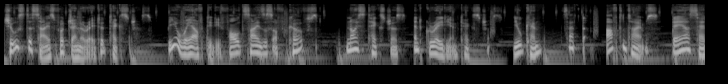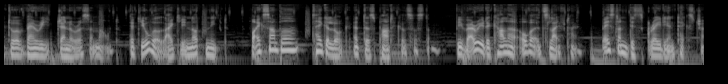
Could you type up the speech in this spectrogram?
Choose the size for generated textures. Be aware of the default sizes of curves, noise textures and gradient textures. You can set them. Oftentimes, they are set to a very generous amount that you will likely not need. For example, take a look at this particle system. We vary the color over its lifetime, based on this gradient texture.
